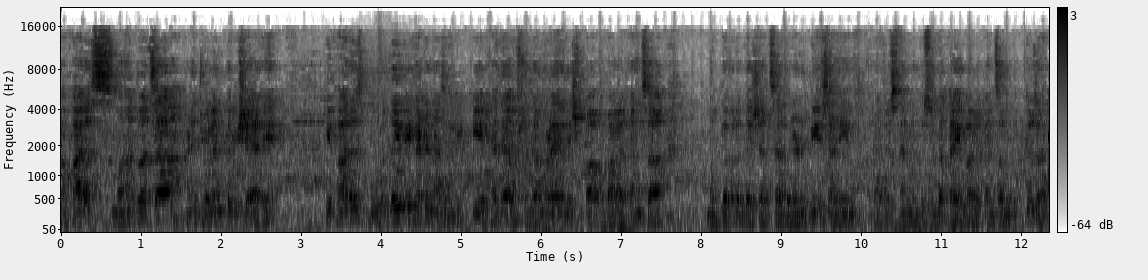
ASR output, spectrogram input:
हा फारच महत्त्वाचा आणि ज्वलंत विषय आहे. ही फारच दुर्दैवी घटना झाली की एखाद्या औषधामुळे निष्पाप बालकांचा मध्य प्रदेशात साधारण वीस आणि राजस्थानमध्ये सुद्धा काही बालकांचा मृत्यू झाला.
